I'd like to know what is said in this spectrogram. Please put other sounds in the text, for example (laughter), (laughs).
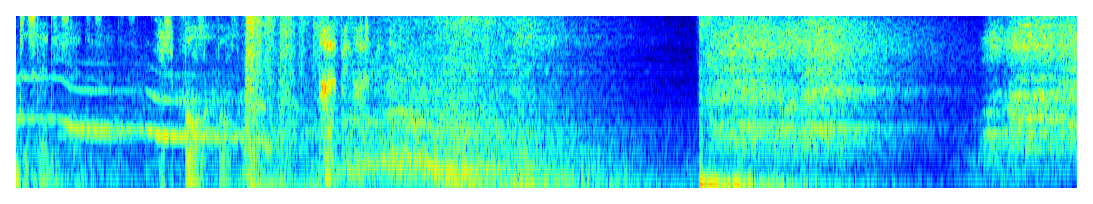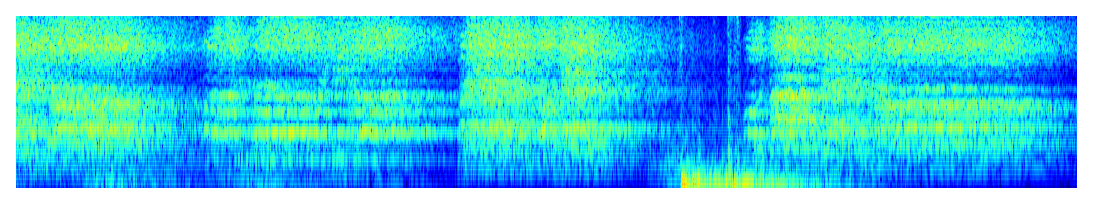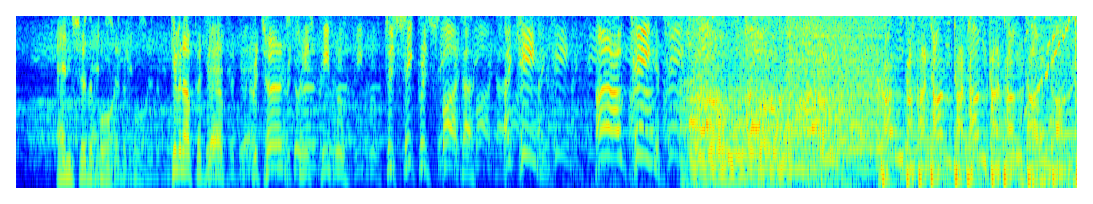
Manzestead is full, full, perfect. Answer the boy. Given up for dead, returns to his people, to sacred Sparta, a king! oh king! Ram katang katang.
